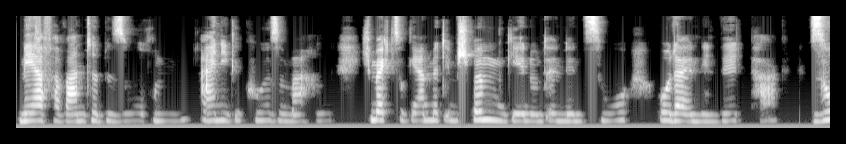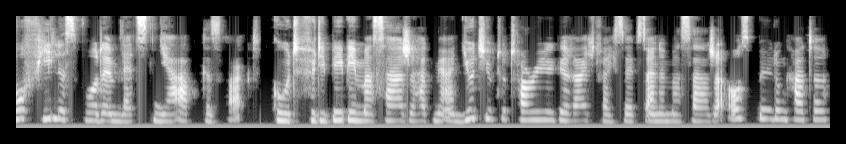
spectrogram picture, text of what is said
Mehr Verwandte besuchen, einige Kurse machen. Ich möchte so gern mit ihm schwimmen gehen und in den Zoo oder in den Wildpark. So vieles wurde im letzten Jahr abgesagt. Gut, für die Babymassage hat mir ein YouTube-Tutorial gereicht, weil ich selbst eine Massageausbildung hatte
